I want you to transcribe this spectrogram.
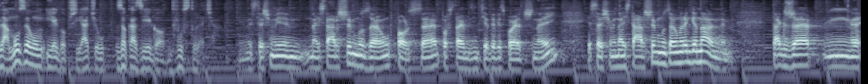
dla muzeum i jego przyjaciół z okazji jego dwustulecia. Jesteśmy najstarszym muzeum w Polsce, powstałym z inicjatywy społecznej. Jesteśmy najstarszym muzeum regionalnym. Także mm, e,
